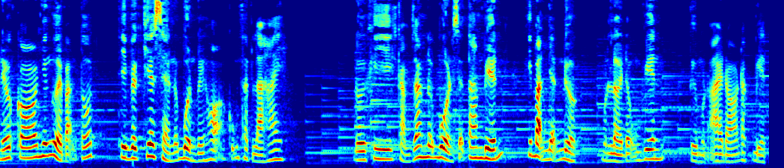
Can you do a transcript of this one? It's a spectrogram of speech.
Nếu có những người bạn tốt, thì việc chia sẻ nỗi buồn với họ cũng thật là hay. Đôi khi cảm giác nỗi buồn sẽ tan biến khi bạn nhận được một lời động viên từ một ai đó đặc biệt.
